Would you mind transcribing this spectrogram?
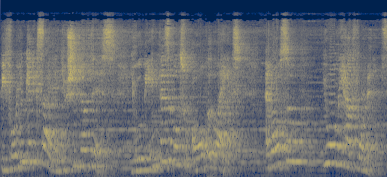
Before you get excited, you should know this. You will be invisible to all but light. And also, you only have four minutes.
